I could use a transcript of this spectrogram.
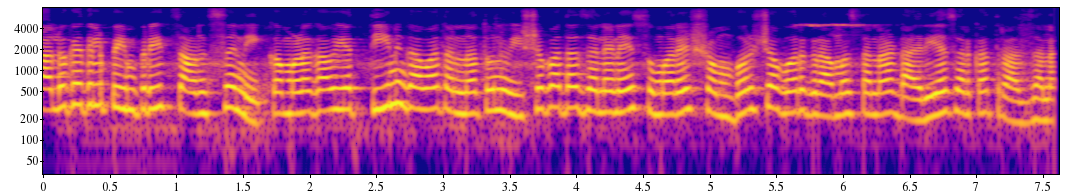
तालुक्यातील पिंपरी चांदसनी कमळगाव या तीन गावात अन्नातून विषबाधा झाल्याने सुमारे शंभरच्या वर ग्रामस्थांना डायरियासारखा त्रास झाला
